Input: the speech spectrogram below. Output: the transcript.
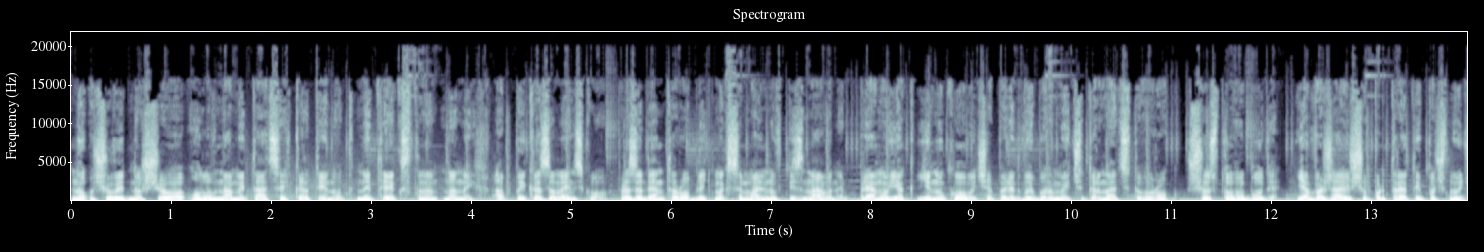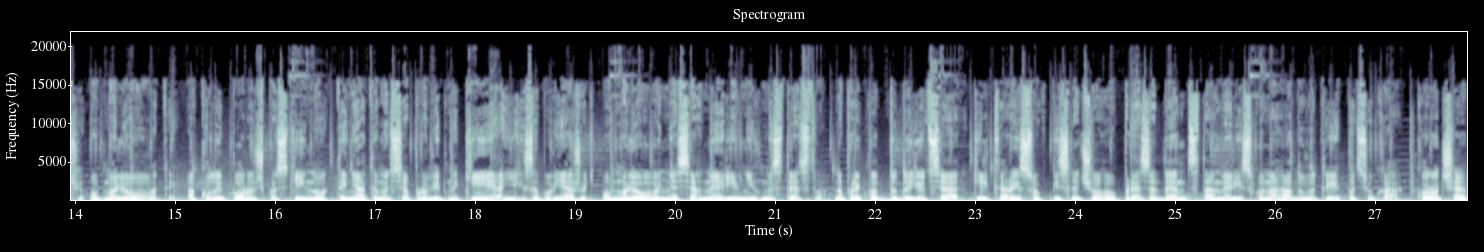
ну очевидно, що головна мета цих картинок не текст на, на них, а пика Зеленського. Президента роблять максимально впізнаваним, прямо як Януковича перед виборами 2014 року. Що з того буде? Я вважаю, що портрети почнуть обмальовувати. А коли поруч постійно тинятимуться провідники, а їх зобов'яжуть, обмальовування сягне рівнів мистецтва. Наприклад, додаються кілька рисок, після чого президент стане різко нагадувати пацюка. Коротше,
